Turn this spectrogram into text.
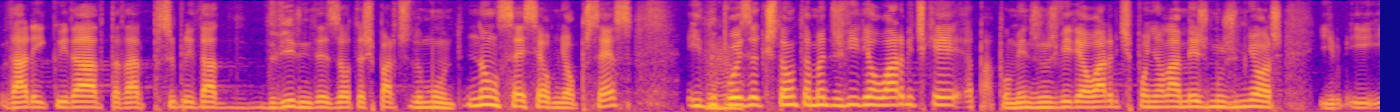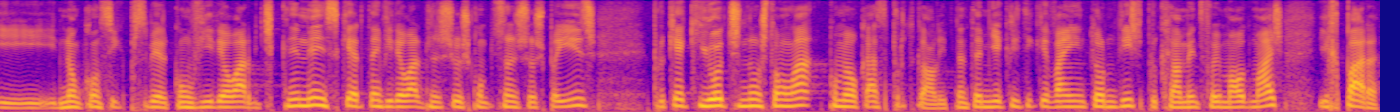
dar equidade, para dar possibilidade de virem das outras partes do mundo, não sei se é o melhor processo, E depois uhum. a questão também dos vídeo-árbitros, que é, epá, pelo menos nos vídeo-árbitros, ponham lá mesmo os melhores. E, e, e não consigo perceber com vídeo-árbitros que nem sequer têm vídeo-árbitros nas suas competições, nos seus países, porque é que outros não estão lá, como é o caso de Portugal. E, portanto, a minha crítica vai em torno disto, porque realmente foi mal demais. E repara,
